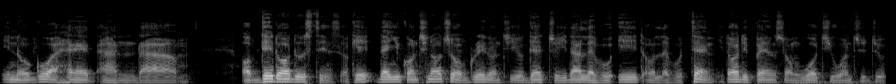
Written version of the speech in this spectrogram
you know go ahead and um, update all those things okay? Then you continue to upgrade until you get to either level 8 or level 10 it all depends on what you want to do.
